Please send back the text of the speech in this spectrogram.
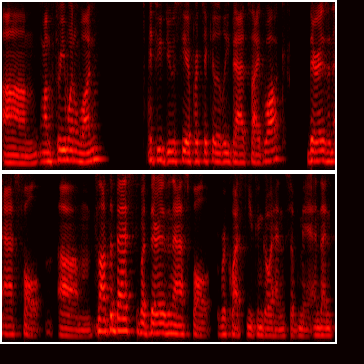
Um, on 311, if you do see a particularly bad sidewalk, there is an asphalt. Um, it's not the best, but there is an asphalt request you can go ahead and submit. And then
